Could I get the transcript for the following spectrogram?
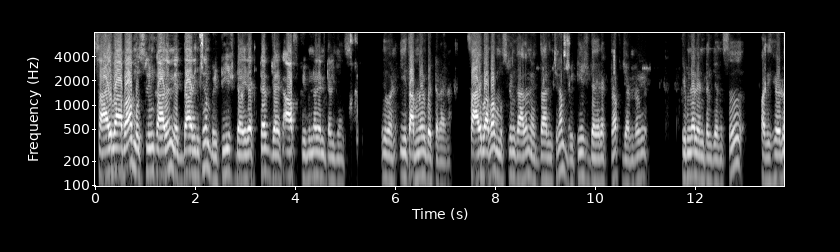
సాయిబాబా ముస్లిం కాదని నిర్ధారించిన British director of criminal intelligence ఇదిగోండి ఈ తమిళ పెట్టారు ఆయన. సాయిబాబా ముస్లిం కాదని నిర్ధారించిన British director of general criminal intelligence పదిహేడు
